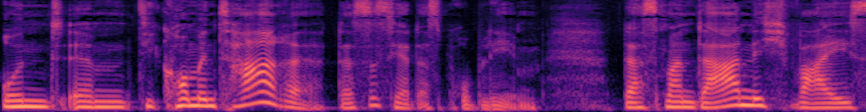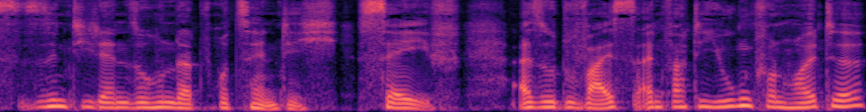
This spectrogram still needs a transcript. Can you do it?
Und ähm, die Kommentare, das ist ja das Problem, dass man da nicht weiß, sind die denn so hundertprozentig safe. Also du weißt einfach, die Jugend von heute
